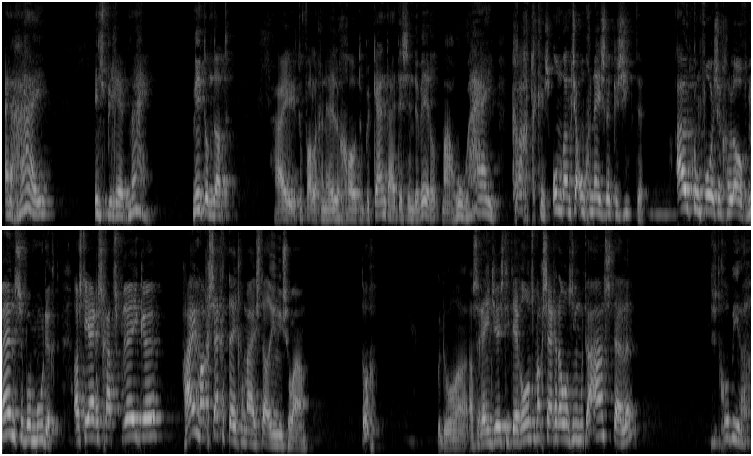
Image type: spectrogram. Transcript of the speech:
En hij inspireert mij. Niet omdat hij toevallig een hele grote bekendheid is in de wereld, maar hoe hij krachtig is, ondanks zijn ongeneeslijke ziekte. Uitkomt voor zijn geloof, mensen bemoedigt. Als hij ergens gaat spreken, hij mag zeggen tegen mij: stel je niet zo aan. Toch? Ik bedoel, als er eentje is die tegen ons mag zeggen dat we ons niet moeten aanstellen, is het Robbie wel.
